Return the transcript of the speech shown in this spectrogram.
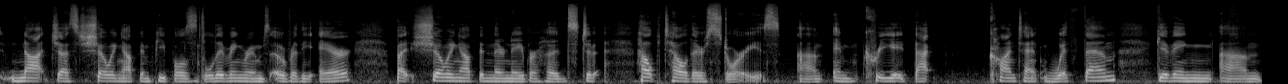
not just showing up in people's living rooms over the air but showing up in their neighborhoods to help tell their stories um, and create that content with them giving um,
